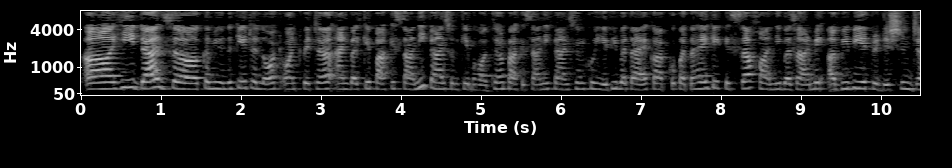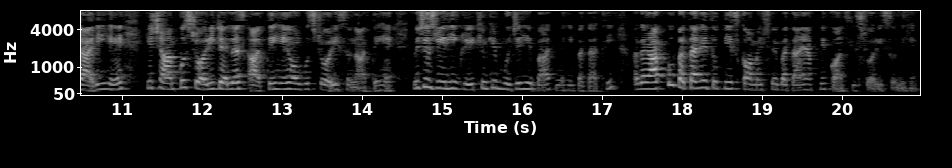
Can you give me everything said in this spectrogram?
He does communicate a lot on Twitter and बल्कि पाकिस्तानी फैंस उनके बहुत हैं और पाकिस्तानी फैंस ने उनको ये भी बताया कि आपको पता है कि किस्सा खानी बाज़ार में अभी भी ये ट्रेडिशन जारी है कि शाम को स्टोरी टेलर्स आते हैं और वो स्टोरी सुनाते हैं विच इज़ रियली ग्रेट क्योंकि मुझे ये बात नहीं पता थी। अगर आपको पता है तो प्लीज़ कॉमेंट्स में बताएँ, आपने कौन सी स्टोरी सुनी है।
